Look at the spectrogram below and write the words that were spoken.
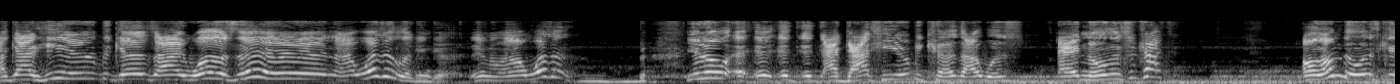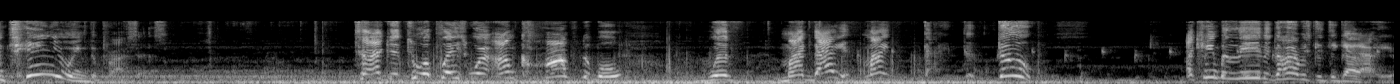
I got here because I was there and I wasn't looking good. You know, I wasn't. You know, it, it, it, I got here because I was adding on and subtracting. All I'm doing is continuing the process till I get to a place where I'm comfortable with my diet. My dude, I can't believe the garbage that they got out here.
